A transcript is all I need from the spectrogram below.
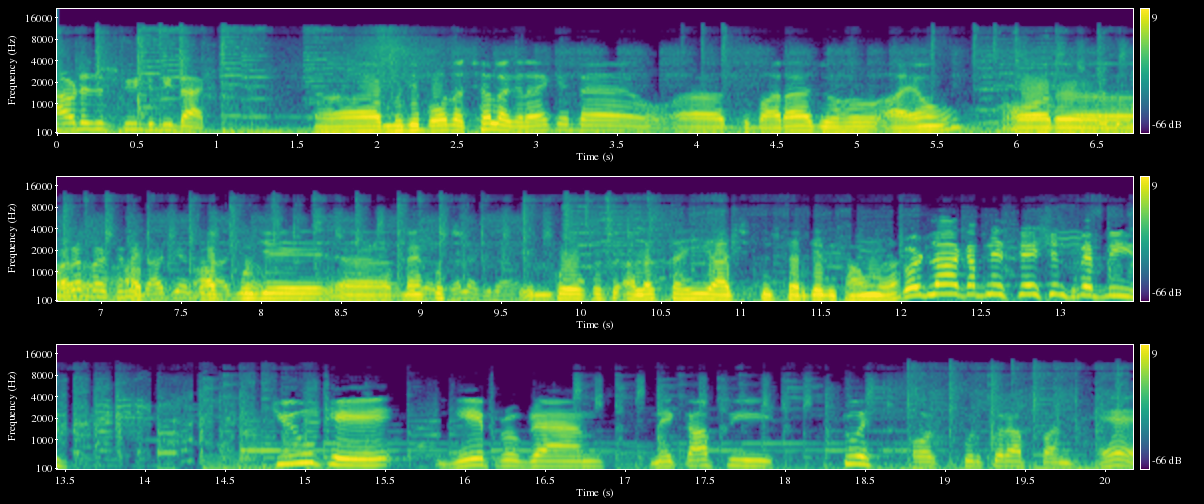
How does it feel to be back आ, मुझे बहुत अच्छा लग रहा है कि मैं दोबारा जो हो आया हूँ और के अब, अब मुझे आ, मैं कुछ इनको कुछ अलग सा ही आज कुछ करके दिखाऊँगा। गुड लक अपने स्टेशन पे प्लीज़ क्योंकि ये प्रोग्राम में काफ़ी ट्विस्ट और कुरकुरापन है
